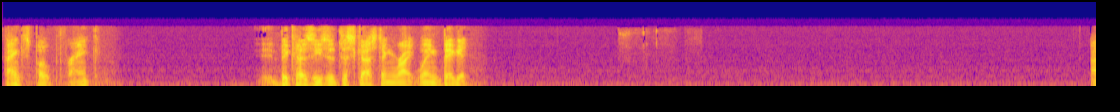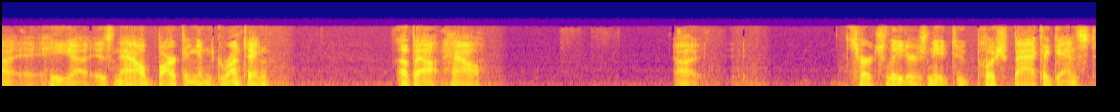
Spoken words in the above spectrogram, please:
Thanks, Pope Frank, because he's a disgusting right wing bigot uh, he uh, is now barking and grunting about how uh, church leaders need to push back against,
